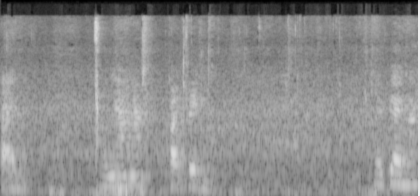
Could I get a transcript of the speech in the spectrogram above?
ทายนะเอายานะทายเป็นใช้แกงนะ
